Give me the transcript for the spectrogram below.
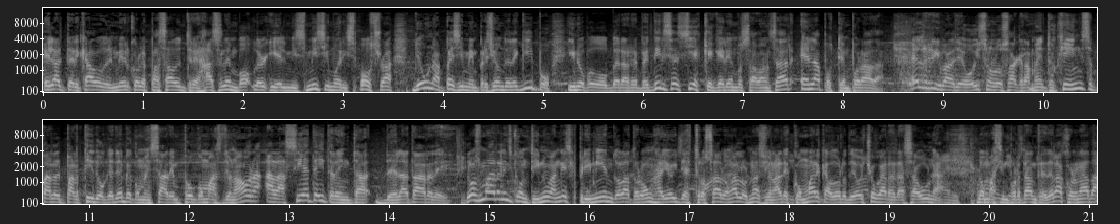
El altercado del miércoles pasado entre Haslem Butler y el mismísimo Eric Spolstra dio una pésima impresión del equipo y no puede volver a repetirse si es que queremos avanzar en la postemporada. El rival de hoy son los Sacramento Kings para el partido que debe comenzar en poco más de una hora a las 7 y 30 de la tarde. Los Marlins continúan exprimiendo la toronja y hoy destrozaron a los nacionales con marcador de 8 carreras a una. Lo más importante de la jornada,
